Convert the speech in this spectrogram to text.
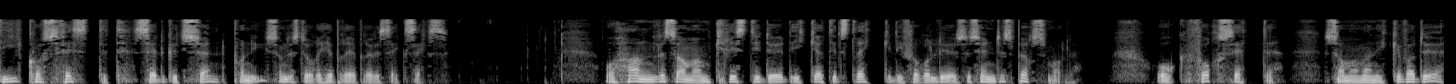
De korsfestet selv Guds sønn på ny, som det står i Hebrebrevet 6.6. Å handle som om Kristi død ikke er tilstrekkelig for å løse syndespørsmålet, og fortsette som om han ikke var død,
